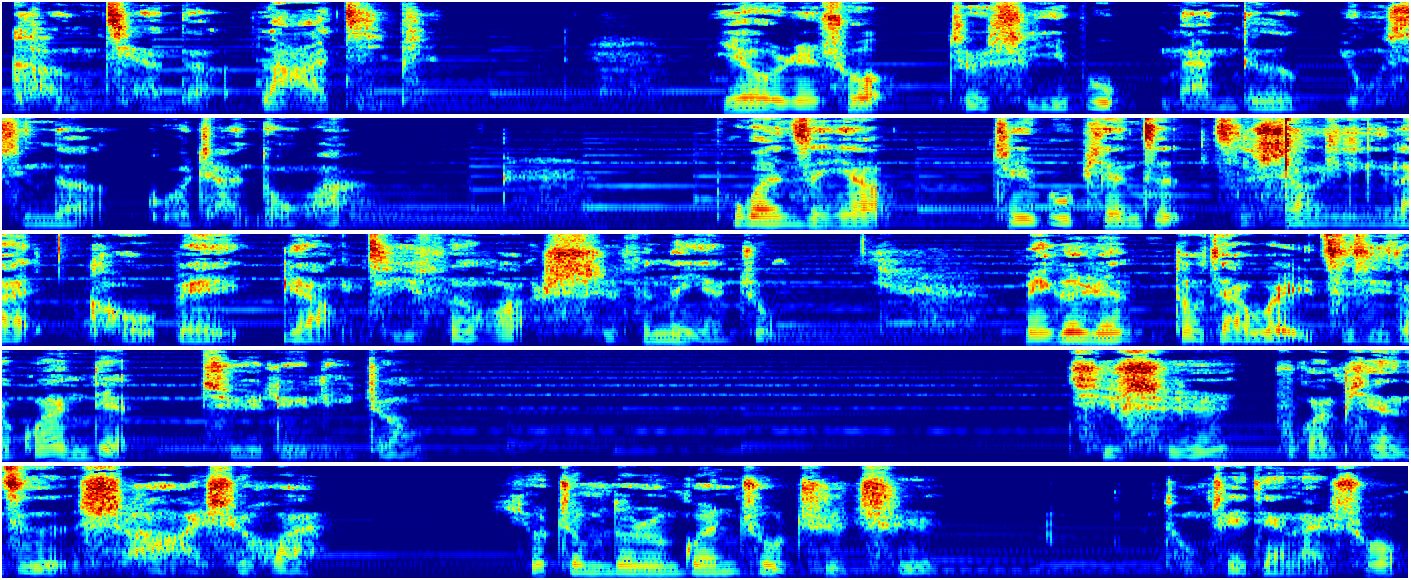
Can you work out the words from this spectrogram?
坑钱的垃圾片，也有人说这是一部难得用心的国产动画。不管怎样，这部片子自上映以来，口碑两极分化十分的严重，每个人都在为自己的观点据理力争。其实，不管片子是好还是坏，有这么多人关注支持，从这点来说，《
